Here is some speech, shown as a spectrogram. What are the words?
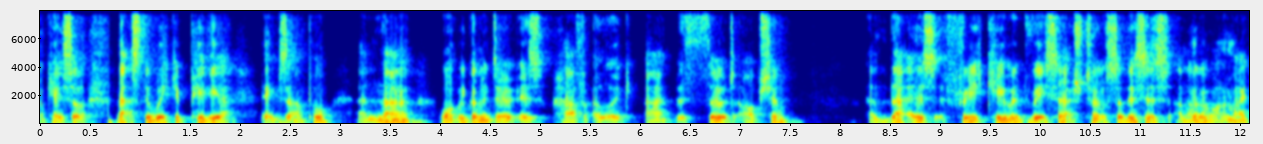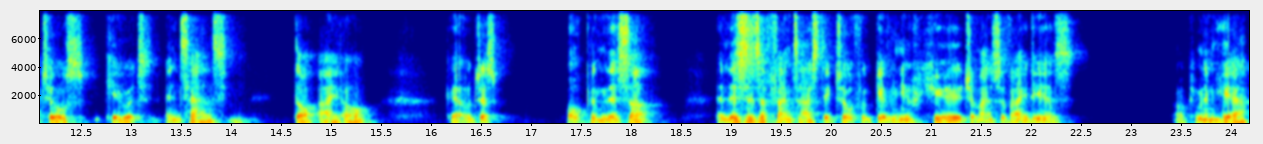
Okay. So that's the Wikipedia example. And now what we're going to do is have a look at the third option. And that is free keyword research tool. So this is another one of my tools, keywordintent.io. Okay. I'll just open this up. And this is a fantastic tool for giving you huge amounts of ideas I'll come in here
